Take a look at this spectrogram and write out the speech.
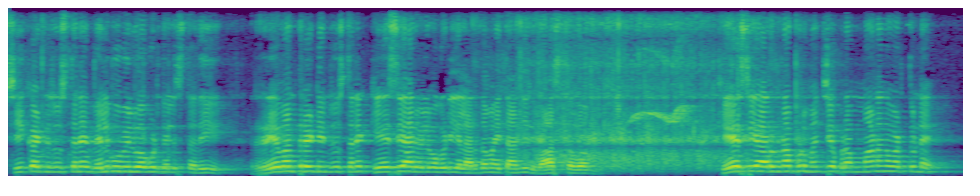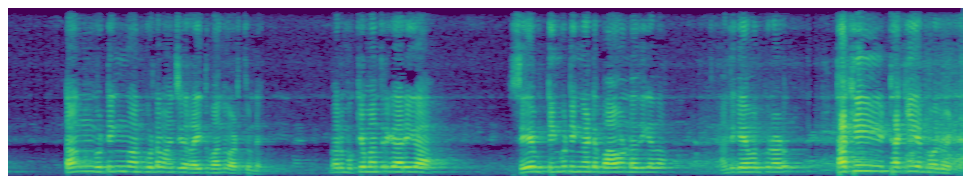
చీకటిని చూస్తేనే వెలుగు విలువ కూడా తెలుస్తుంది. రేవంత్ రెడ్డిని చూస్తేనే కేసీఆర్ విలువ కూడా ఇలా అర్థమవుతుంది ఇది వాస్తవం. కేసీఆర్ ఉన్నప్పుడు మంచిగా బ్రహ్మాండంగా పడుతుండే. టంగు టింగు అనుకుంటే మంచిగా రైతు బంధు పడుతుండే. మరి ముఖ్యమంత్రి గారిగా సేమ్ టింగు టింగ్ అంటే బాగుండదు కదా. అందుకే ఏమనుకున్నాడు? టకీ టకీ అని మొదలుపెట్టి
